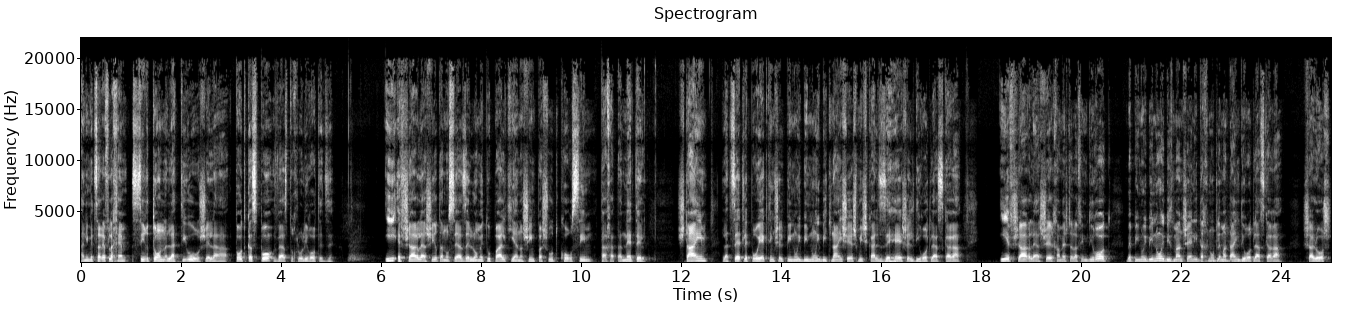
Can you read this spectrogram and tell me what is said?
אני מצרף לכם סרטון לתיאור של הפודקאסט פה, ואז תוכלו לראות את זה. אי אפשר להשאיר את הנושא הזה לא מטופל, כי אנשים פשוט קורסים תחת הנטל. שתיים, לצאת לפרויקטים של פינוי-בינוי בתנאי שיש משקל זהה של דירות להשכרה. אי אפשר לאשר 5,000 דירות בפינוי-בינוי בזמן שאין התכנות ל-200 דירות להשכרה. 3.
